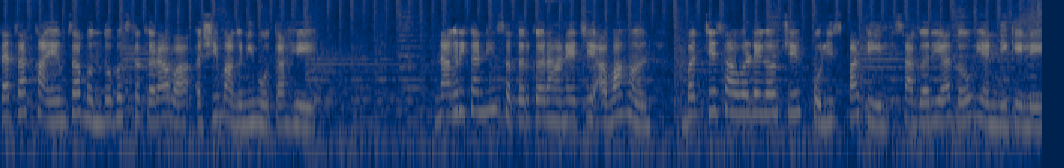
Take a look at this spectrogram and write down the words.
त्याचा कायमचा बंदोबस्त करावा अशी मागणी होत आहे. नागरिकांनी सतर्क राहण्याचे आवाहन बच्चे सावर्डेगावचे पोलीस पाटील सागर यादव यांनी केले.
